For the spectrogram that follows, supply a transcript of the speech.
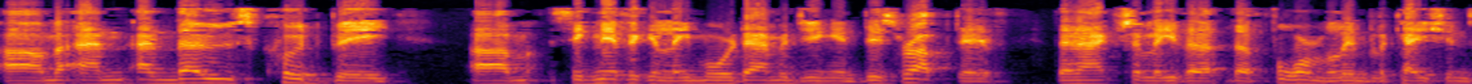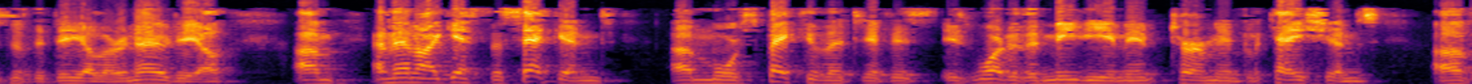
Um, and, and those could be um, significantly more damaging and disruptive than actually the, the formal implications of the deal or no deal. Um, and then I guess the second, uh, more speculative, is, is what are the medium term implications of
